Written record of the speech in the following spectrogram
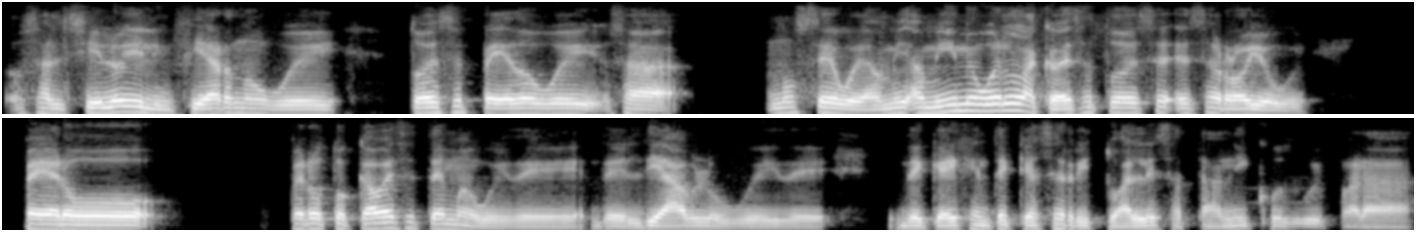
o sea, el cielo y el infierno, güey, todo ese pedo, güey. O sea, no sé, güey, a mí, a mí me vuela la cabeza todo ese, ese rollo, güey. Pero, pero tocaba ese tema, güey, de, del diablo, güey, de, de que hay gente que hace rituales satánicos, güey, para,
